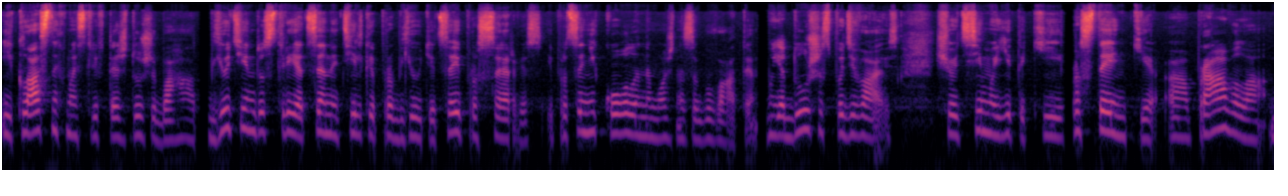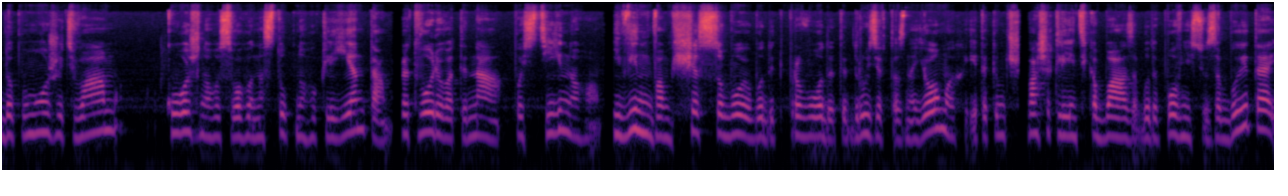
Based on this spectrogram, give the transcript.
І класних майстрів теж дуже багато. Б'юті індустрія це не тільки про б'юті, це і про сервіс, і про це ніколи не можна забувати. Я дуже сподіваюся, що ці мої такі простенькі правила допоможуть вам кожного свого наступного клієнта перетворювати на постійного, і він вам ще з собою буде проводити друзів та знайомих, і таким чином ваша клієнтська база буде повністю забита.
